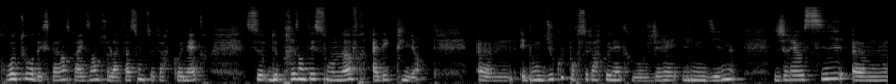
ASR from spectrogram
retour d'expérience par exemple sur la façon de se faire connaître, de présenter son offre à des clients. Euh, et donc du coup, pour se faire connaître, bon, je dirais LinkedIn, je dirais aussi euh,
